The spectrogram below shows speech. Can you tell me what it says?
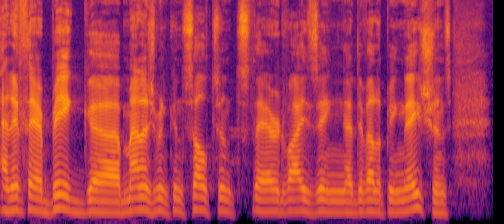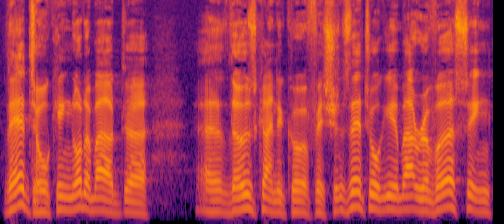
and if they're big uh, management consultants, they're advising uh, developing nations, they're talking not about uh, uh those kind of coefficients, they're talking about reversing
